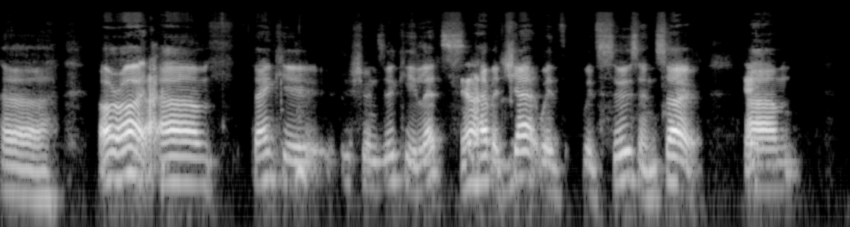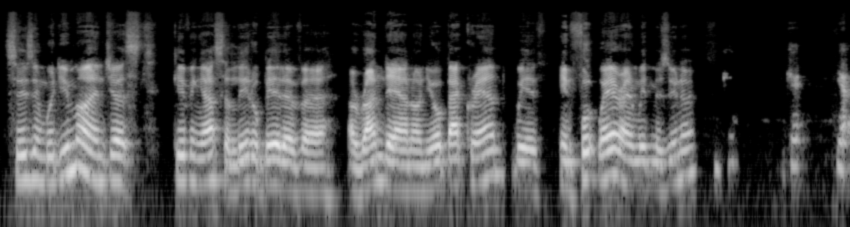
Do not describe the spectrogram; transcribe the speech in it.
Uh, all right. Um, thank you, Shunsuke. Let's yeah. have a chat with with Susan. So, um, Susan, would you mind just giving us a little bit of a, a, rundown on your background with in footwear and with Mizuno? Okay. Okay. Yeah.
